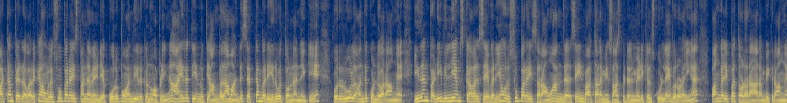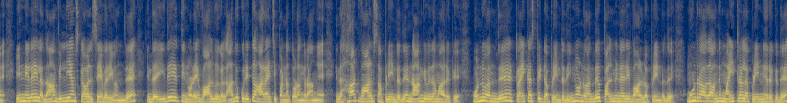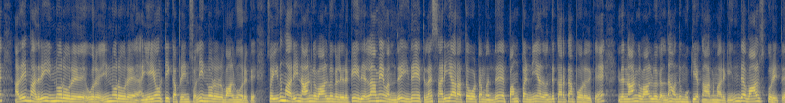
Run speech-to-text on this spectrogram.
பட்டம் பெறுற வரைக்கும் அவங்கள சூப்பர்வைஸ் பண்ண வேண்டிய பொறுப்பும் வந்து இருக்கணும் அப்படின்னு ஆயிரத்தி எண்ணூற்றி ஐம்பதாம் ஆண்டு செப்டம்பர் இருபத்தொன்று அன்னைக்கு ஒரு ரூலை வந்து கொண்டு வராங்க. இதன்படி வில்லியம்ஸ் கவல் சேவரியும் ஒரு சூப்பர்வைசராகவும் அந்த செயின்ட் பார்த்தாலமியூஸ் ஹாஸ்பிட்டல் மெடிக்கல் ஸ்கூலில் இவருடைய பங்களிப்பை தொடர ஆரம்பிக்கிறாங்க. இந்நிலையில் தான் வில்லியம் வில்லியம்ஸ் கவல் சேவரி வந்து இந்த இதயத்தினுடைய வால்வுகள் அது குறித்து ஆராய்ச்சி பண்ண தொடங்குறாங்க. இந்த ஹார்ட் வால்வ்ஸ் அப்படின்றது நான்கு விதமாக இருக்குது ஒன்று வந்து ட்ரைகஸ்பிட் அப்படின்றது இன்னொன்று வந்து பல்மினரி வால்வ் அப்படின்றது. மூன்றாவதாக வந்து மைட்ரல் அப்படின்னு இருக்குது. அதே மாதிரி இன்னொரு ஒரு ஒரு இன்னொரு ஒரு எயோர்டிக் அப்படின்னு சொல்லி இன்னொரு ஒரு வால்வும் இருக்குது ஸோ இது மாதிரி நான்கு வால்வுகள் இருக்குது இது எல்லாமே வந்து இதயத்தில் சரியாக ரத்த ஓட்டம் வந்து பம்ப் பண்ணி அது வந்து கரெக்டாக போகிறதுக்கு இந்த நான்கு வால்வுகள் தான் வந்து முக்கிய காரணமாக இருக்குது இந்த வால்வ்ஸ் குறித்து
